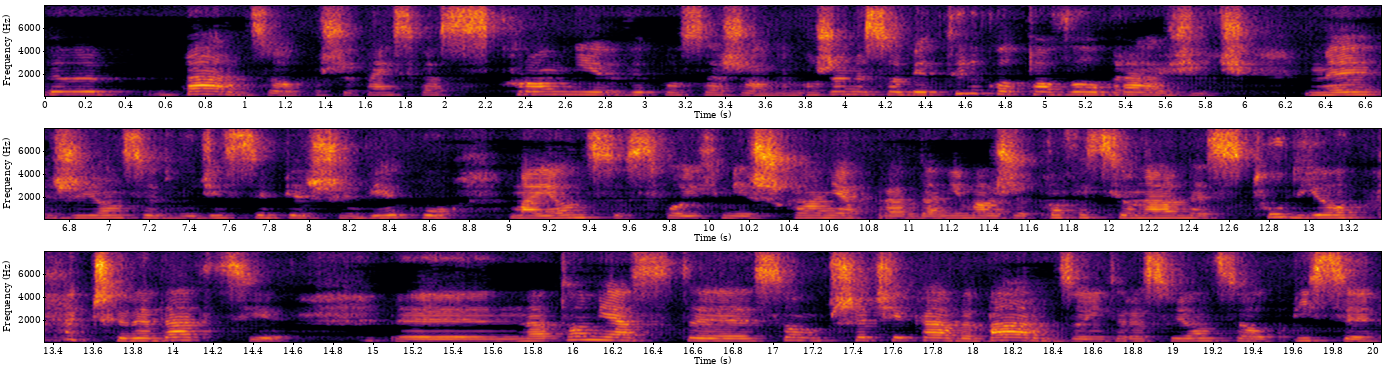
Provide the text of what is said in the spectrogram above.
były bardzo, proszę Państwa, skromnie wyposażone. Możemy sobie tylko to wyobrazić my żyjący w XXI wieku, mający w swoich mieszkaniach, prawda, niemalże profesjonalne studio czy redakcje. Y, natomiast y, są przeciekawe, bardzo interesujące opisy,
